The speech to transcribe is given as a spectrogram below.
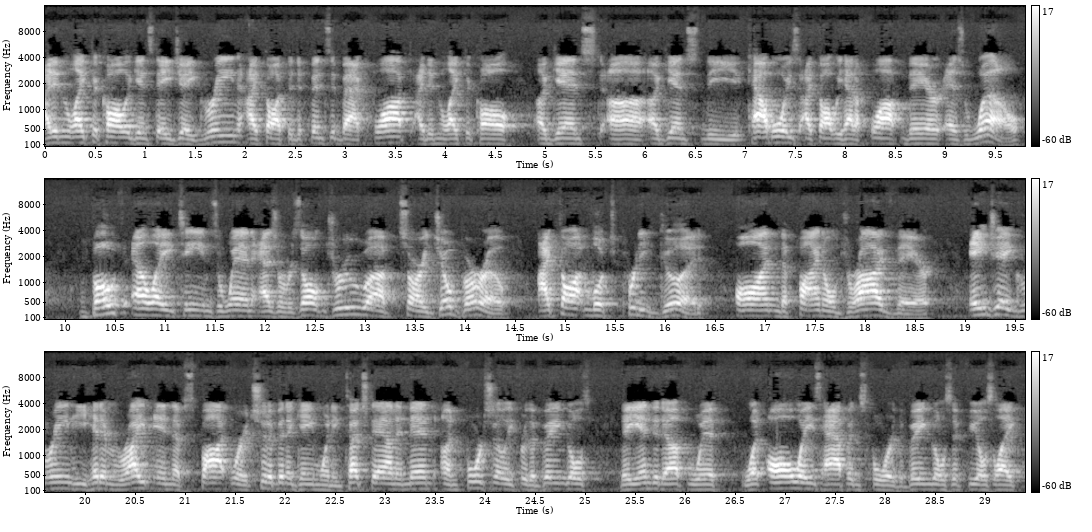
I didn't like the call against AJ Green. I thought the defensive back flopped. I didn't like the call against uh, against the Cowboys. I thought we had a flop there as well. Both LA teams win as a result. Drew, uh, sorry, Joe Burrow, I thought looked pretty good on the final drive there. AJ Green, he hit him right in the spot where it should have been a game winning touchdown. And then, unfortunately for the Bengals, they ended up with what always happens for the Bengals. It feels like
